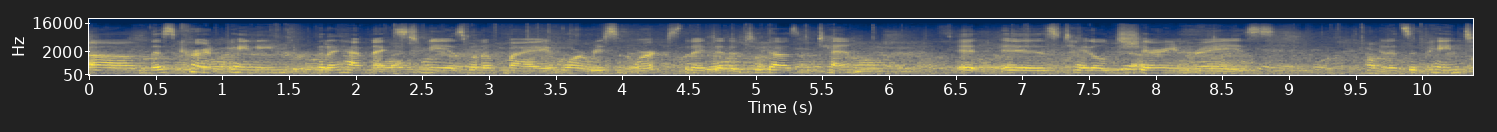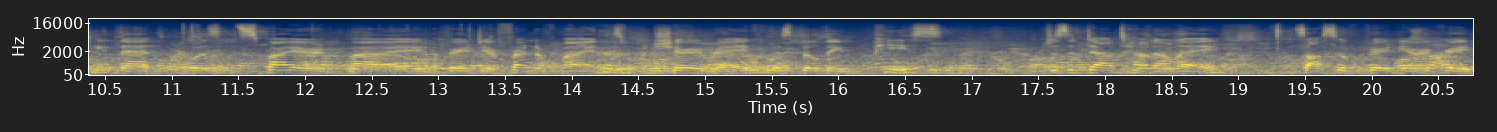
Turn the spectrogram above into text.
Um, this current painting that I have next to me is one of my more recent works that I did in 2010. It is titled Sharing Rays and it's a painting that was inspired by a very dear friend of mine, this woman Sherry Ray, who is building Peace, which is in downtown LA. It's also very near a great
